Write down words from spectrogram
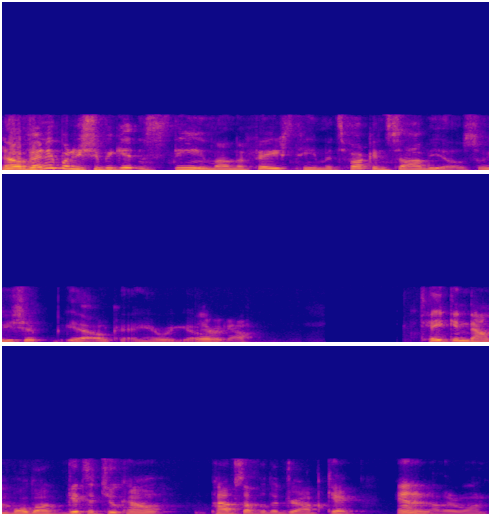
Now, if anybody should be getting steam on the face team, it's fucking Savio. So he should. Yeah, okay, here we go. There we go. Taken down Bulldog gets a two count, pops up with a drop kick and another one.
